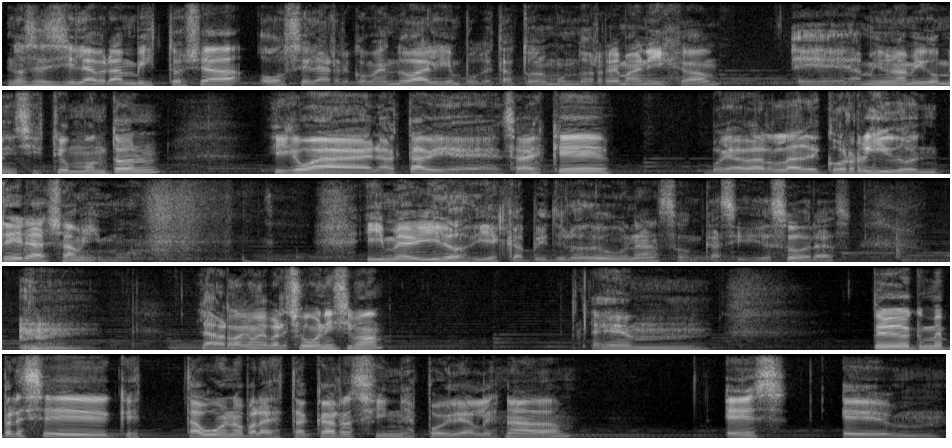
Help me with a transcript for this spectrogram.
No sé si la habrán visto ya o se la recomendó a alguien porque está todo el mundo remanija. Eh, a mí un amigo me insistió un montón. Y dije, bueno, está bien, ¿sabes qué? Voy a verla de corrido entera ya mismo. y me vi los 10 capítulos de una, son casi 10 horas. la verdad que me pareció buenísima. Em, pero lo que me parece que está bueno para destacar, sin spoilearles nada, es em,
